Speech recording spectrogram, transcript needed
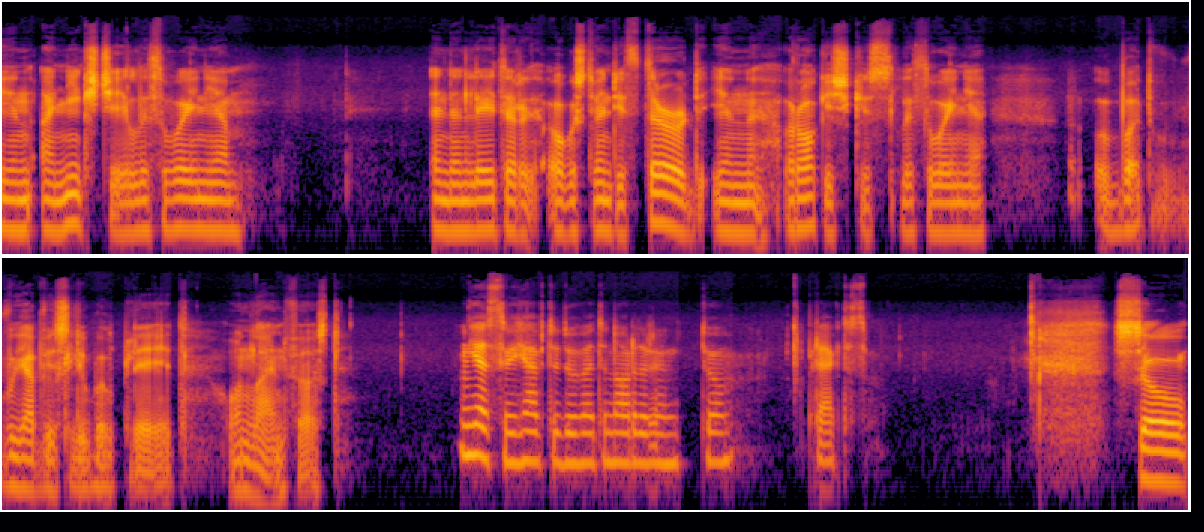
in Anykščiai, Lithuania, and then later August 23rd in Rokiškis, Lithuania. But we obviously will play it online first. Yes, we have to do that in order to practice. So,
